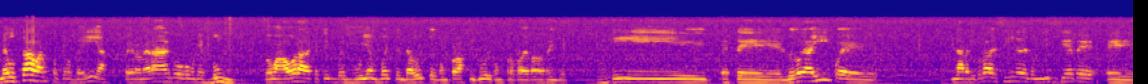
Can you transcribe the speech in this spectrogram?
me gustaban porque los veía, pero no era algo como que boom. Como ahora que estoy muy envuelto en de adulto y compro las figuras y compro todo de Power Rangers. Ujú. Y este, luego de ahí, pues la película del cine del 2017, eh,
